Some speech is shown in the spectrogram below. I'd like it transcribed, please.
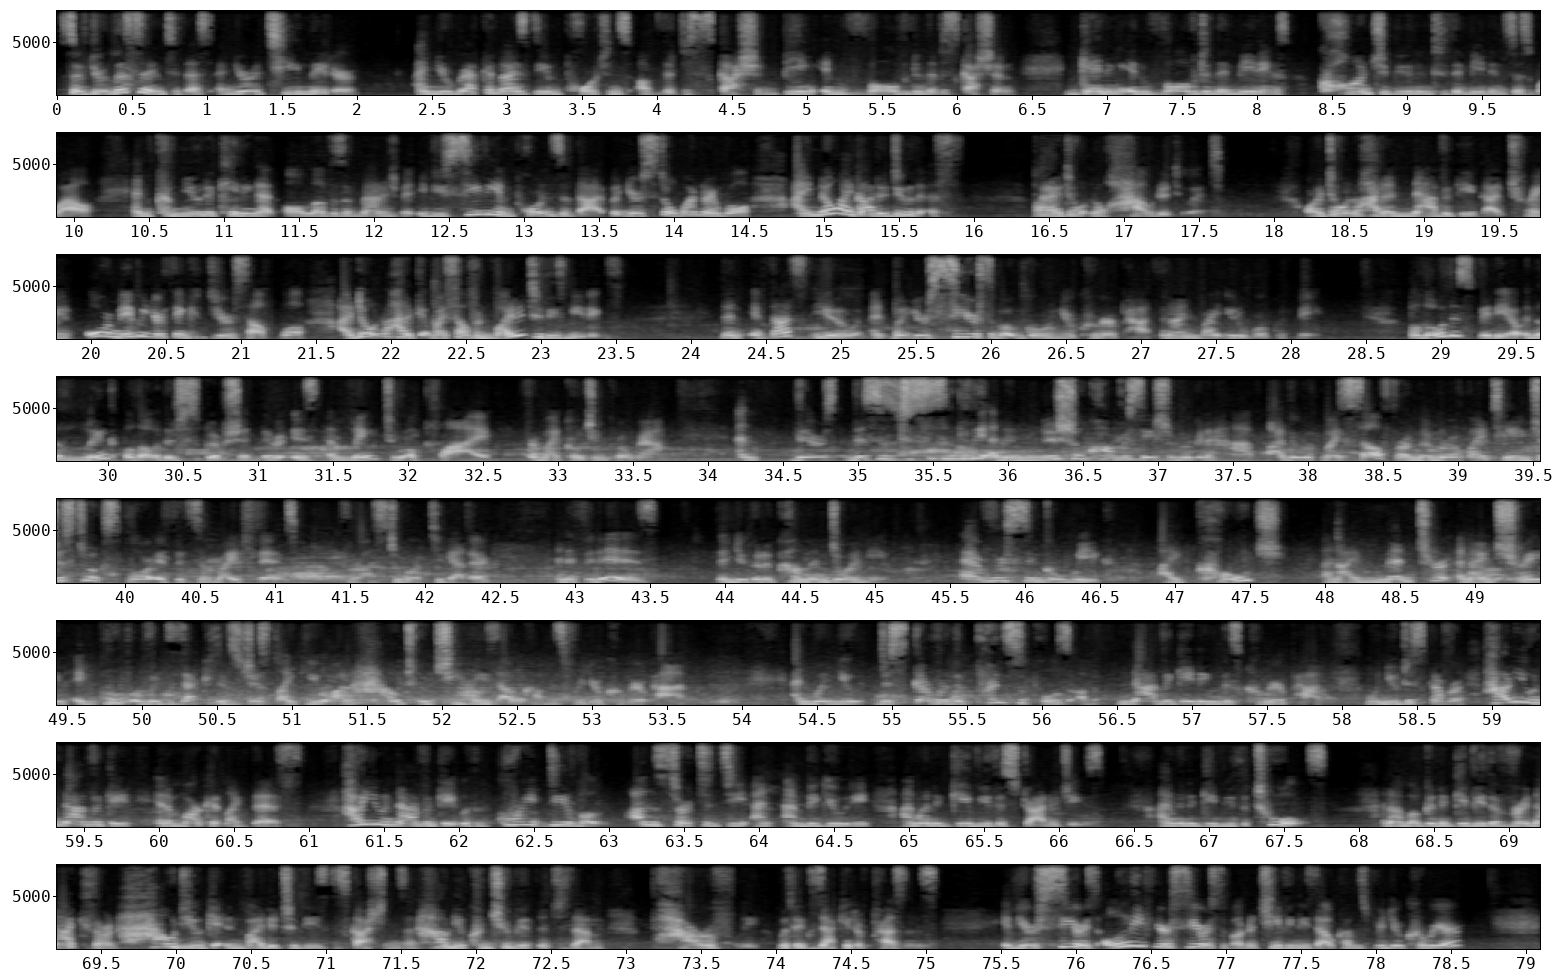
So if you're listening to this and you're a team leader and you recognize the importance of the discussion, being involved in the discussion, getting involved in the meetings, contributing to the meetings as well, and communicating at all levels of management. If you see the importance of that, but you're still wondering, well, I know I got to do this, but I don't know how to do it or I don't know how to navigate that train. Or maybe you're thinking to yourself, well, I don't know how to get myself invited to these meetings. Then if that's you, but you're serious about going your career path, then I invite you to work with me. Below this video, in the link below the description, there is a link to apply for my coaching program. And there's this is just simply an initial conversation we're going to have either with myself or a member of my team just to explore if it's the right fit for us to work together. And if it is, then you're going to come and join me. Every single week, I coach and I mentor and I train a group of executives just like you on how to achieve these outcomes for your career path. And when you discover the principles of navigating this career path, when you discover how do you navigate in a market like this, how do you navigate with a great deal of uncertainty and ambiguity, I'm going to give you the strategies. I'm going to give you the tools. And I'm going to give you the vernacular on how do you get invited to these discussions and how do you contribute to them powerfully with executive presence if you're serious, only if you're serious about achieving these outcomes for your career,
